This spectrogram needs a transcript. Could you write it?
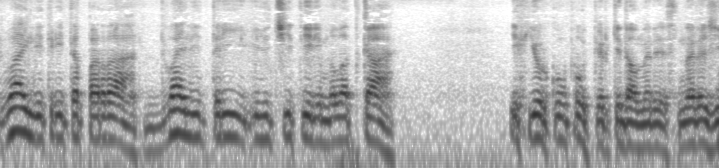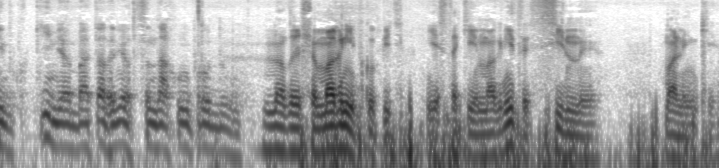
два или три топора, два или три или четыре молотка. Их Юрка у пруд перекидал на, рез, на резинку. Кинь, оторвется нахуй пруду. Надо еще магнит купить. Есть такие магниты сильные, маленькие.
